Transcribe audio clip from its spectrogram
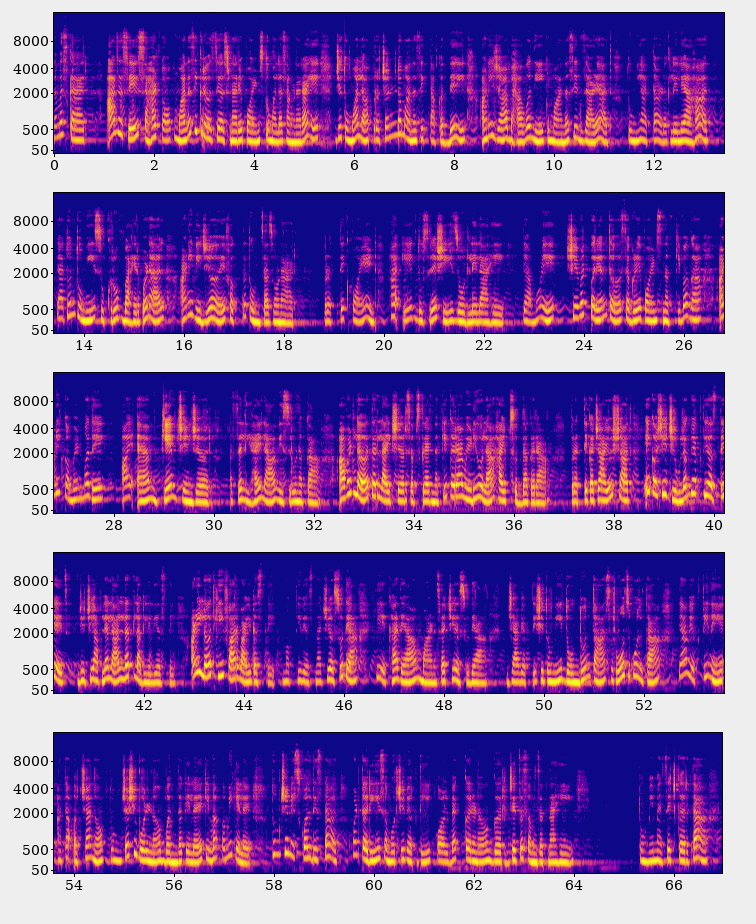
नमस्कार. आज असे सहा टॉप मानसिक रहस्य असणारे पॉईंट्स तुम्हाला सांगणार आहे जे तुम्हाला प्रचंड मानसिक ताकद देईल आणि ज्या भावनिक मानसिक जाळ्यात तुम्ही आत्ता अडकलेले आहात त्यातून तुम्ही सुखरूप बाहेर पडाल आणि विजय फक्त तुमचाच होणार. प्रत्येक पॉईंट हा एक दुसऱ्याशी जोडलेला आहे. त्यामुळे शेवटपर्यंत सगळे पॉईंट्स नक्की बघा आणि कमेंटमध्ये आय ॲम गेम चेंजर असं लिहायला विसरू नका. आवडलं तर लाईक शेअर सबस्क्राईब नक्की करा. व्हिडिओला हाईपसुद्धा करा. प्रत्येकाच्या आयुष्यात एक अशी जिवलग व्यक्ती असतेच जिची आपल्याला लत लागलेली असते आणि लत ही फार वाईट असते. मग ती व्यसनाची असू द्या की एखाद्या माणसाची असू द्या. ज्या व्यक्तीशी तुम्ही दोन दोन तास रोज बोलता त्या व्यक्तीने आता अचानक तुमच्याशी बोलणं बंद केलं आहे किंवा कमी केलं आहे तुमचे मिस कॉल दिसतात पण तरीही समोरची व्यक्ती कॉलबॅक करणं गरजेचं समजत नाही. तुम्ही मेसेज करता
